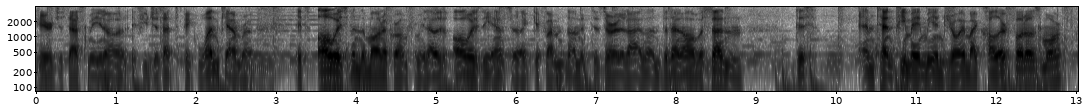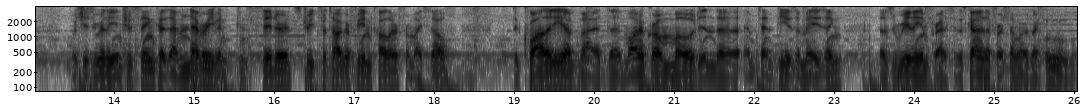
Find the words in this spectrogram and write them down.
here just asked me, you know, if you just had to pick one camera, it's always been the monochrome for me. That was always the answer. Like if I'm on a deserted island, but then all of a sudden, this M10P made me enjoy my color photos more, which is really interesting because I've never even considered street photography in color for myself. The quality of my, the monochrome mode in the M10P is amazing. I was really impressed. It was kind of the first time where I was like, ooh,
